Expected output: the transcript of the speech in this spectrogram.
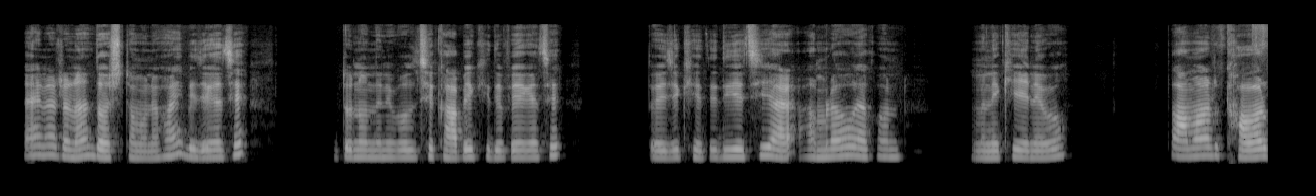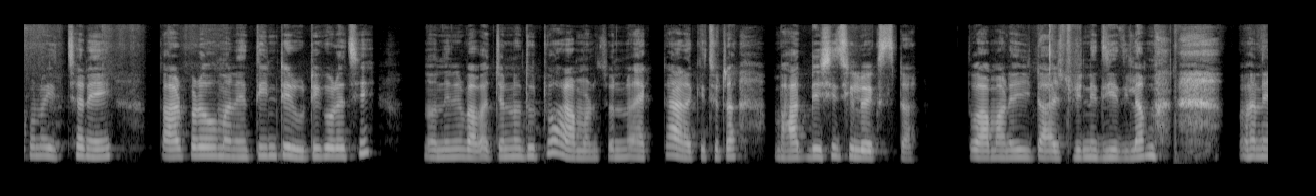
সাড়ে নটা না, দশটা মনে হয় বেজে গেছে। তো নন্দিনী বলছে, খাবে, খিদে পেয়ে গেছে। তো এই যে খেতে দিয়েছি, আর আমরাও এখন মানে খেয়ে নেব। তো আমার খাওয়ার কোনো ইচ্ছা নেই। তারপরেও মানে তিনটে রুটি করেছি। নন্দিনীর বাবার জন্য দুটো আর আমার জন্য একটা আর কিছুটা ভাত বেশি ছিল এক্সট্রা তো আমার এই ডাস্টবিনে দিয়ে দিলাম। মানে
